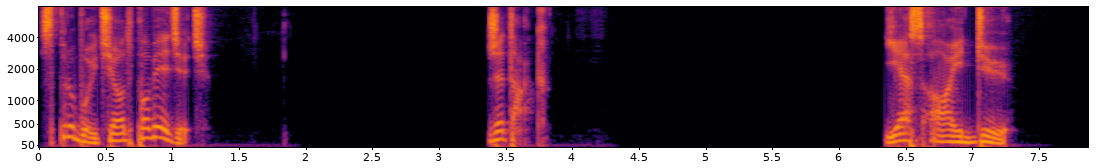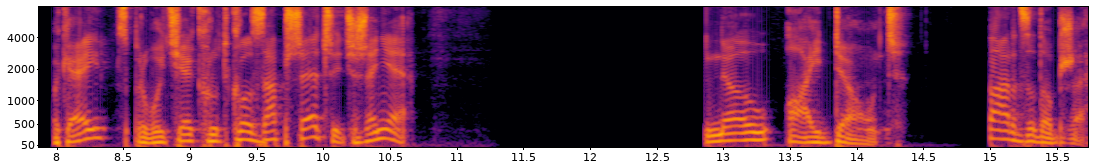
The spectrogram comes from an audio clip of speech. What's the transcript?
Spróbujcie odpowiedzieć. Że tak. Yes, I do. Ok? Spróbujcie krótko zaprzeczyć, że nie. No, I don't. Bardzo dobrze.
